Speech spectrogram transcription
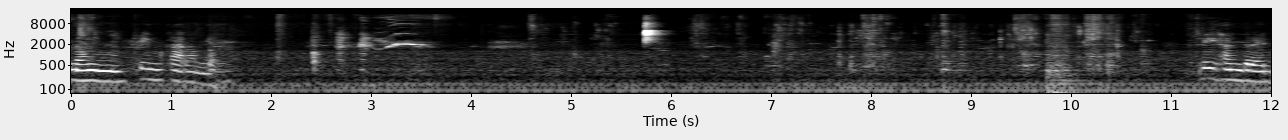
ng cream caramel. Three hundred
